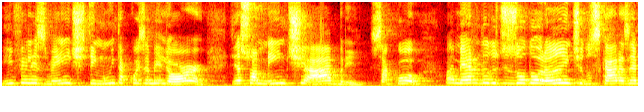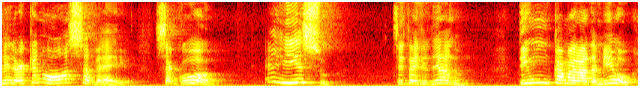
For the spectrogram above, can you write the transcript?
Infelizmente, tem muita coisa melhor. E a sua mente abre, sacou? A merda do desodorante dos caras é melhor que a nossa, velho. Sacou? É isso. Você tá entendendo? Tem um camarada meu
